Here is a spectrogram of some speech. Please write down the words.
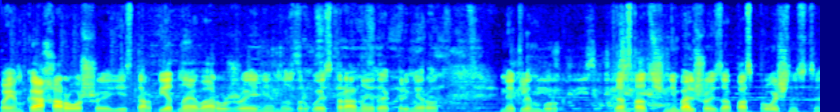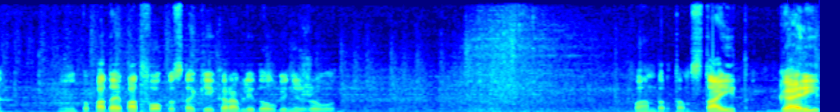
ПМК хорошие, есть торпедное вооружение, но с другой стороны, да, к примеру, вот Мекленбург достаточно небольшой запас прочности. И попадая под фокус, такие корабли долго не живут. Фандер там стоит, горит.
